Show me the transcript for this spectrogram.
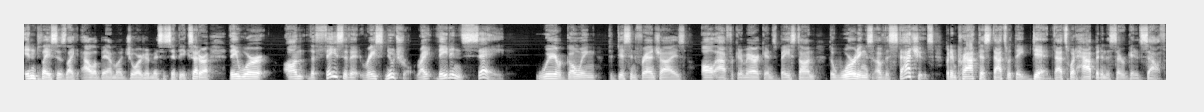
in places like Alabama, Georgia, Mississippi, et cetera. They were on the face of it race neutral, right? They didn't say we're going to disenfranchise all African Americans based on the wordings of the statutes. But in practice, that's what they did. That's what happened in the segregated South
